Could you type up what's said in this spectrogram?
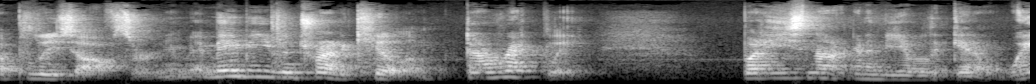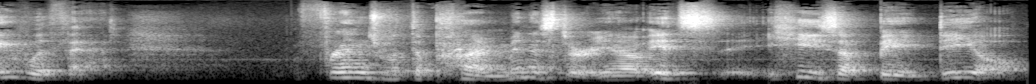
a police officer, maybe even try to kill him directly. But he's not going to be able to get away with that. Friends with the Prime Minister, you know, it's he's a big deal.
